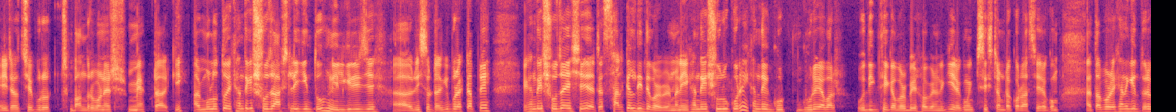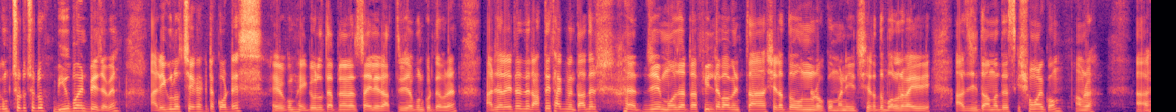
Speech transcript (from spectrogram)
এটা হচ্ছে পুরো বান্দরবনের ম্যাপটা আর কি। আর মূলত এখান থেকে সোজা আসলেই কিন্তু নীলগিরির যে রিসোর্ট আর কি, পুরো একটা আপনি এখান থেকে সোজা এসে একটা সার্কেল দিতে পারবেন। মানে এখান থেকে শুরু করে এখান থেকে ঘুর- আবার ওদিক থেকে আবার বের হবেন আর কি। এরকম সিস্টেমটা করা আছে এরকম। তারপর এখানে কিন্তু এরকম ছোট ছোট ভিউ পয়েন্ট পেয়ে যাবেন। আর এগুলো হচ্ছে এক একটা কটেজ এরকম এগুলোতে আপনারা চাইলে রাত্রি যাপন করতে পারেন। আর যারা এটাতে রাতে থাকবেন, তাদের যে মজাটা ফিলটা পাবেন, তা সেটা তো অন্যরকম। মানে সেটা তো বলার বাইরে। আর যেহেতু আমাদের আজকে সময় কম, আমরা আর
